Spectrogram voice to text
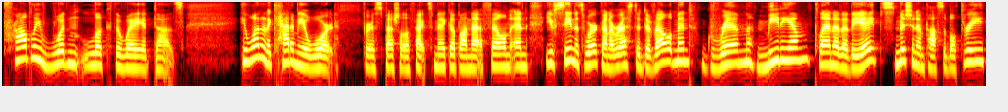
probably wouldn't look the way it does. He won an Academy Award for his special effects makeup on that film, and you've seen his work on Arrested Development, Grimm, Medium, Planet of the Apes, Mission Impossible 3,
